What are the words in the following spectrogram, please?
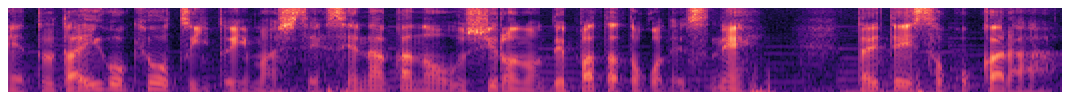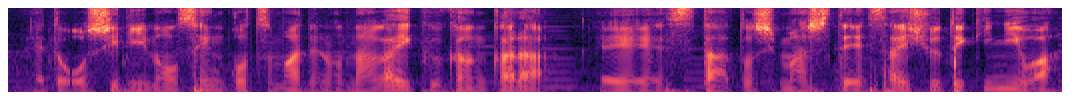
えっ、と、第五胸椎と言いまして、背中の後ろの出っ張ったとこですね。だいたいそこから、えっ、と、お尻の仙骨までの長い区間から、えー、スタートしまして、最終的には、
